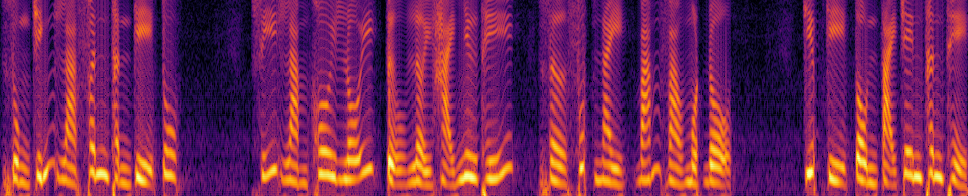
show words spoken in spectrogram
dùng chính là phân thần kỳ tu. Sĩ làm khôi lỗi tự lợi hại như thế, giờ phút này bám vào một độ kiếp kỳ tồn tại trên thân thể,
